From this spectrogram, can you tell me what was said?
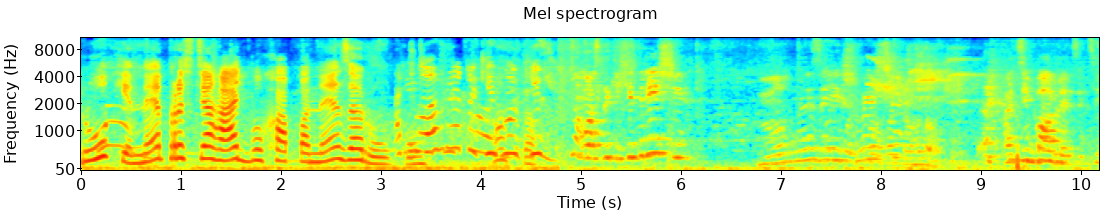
Руки не простягать, бо хапане за руку. Можна такі Ось так. великі У вас такі хитріші. Вони за їх швидше. А ці бавляться, ці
